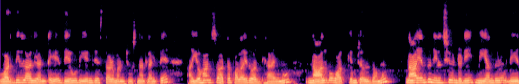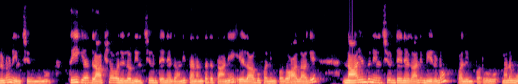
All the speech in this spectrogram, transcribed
వర్ధిల్లాలి అంటే దేవుడు ఏం చేస్తాడో మనం చూసినట్లయితే యోహాన్ స్వార్త పదహైదో అధ్యాయము నాలుగో వాక్యం చదువుదాము. నా ఎందు నిలిచి ఉండు మీ అందును నేనును నిలిచి ఉండును. తీగ ద్రాక్షవల్లిలో నిలిచి ఉంటేనే గాని తనంతట తానే ఎలాగూ ఫలింపదో అలాగే నాయందు నిలిచి ఉంటేనే గాని మీరును ఫలింపరు. మనము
